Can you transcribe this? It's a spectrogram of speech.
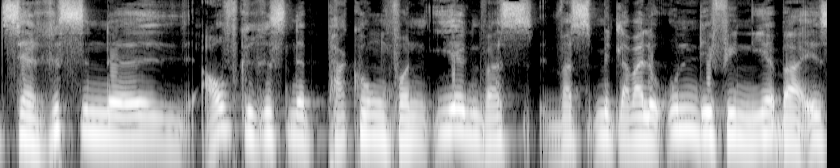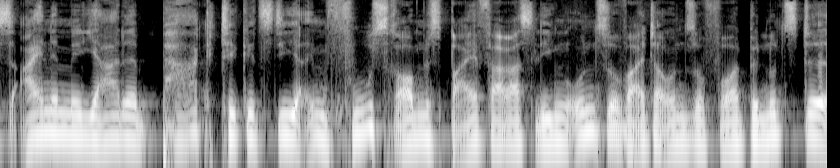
zerrissene, aufgerissene Packungen von irgendwas, was mittlerweile undefinierbar ist, eine Milliarde Parktickets, die im Fußraum des Beifahrers liegen und so weiter und so fort, benutzte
